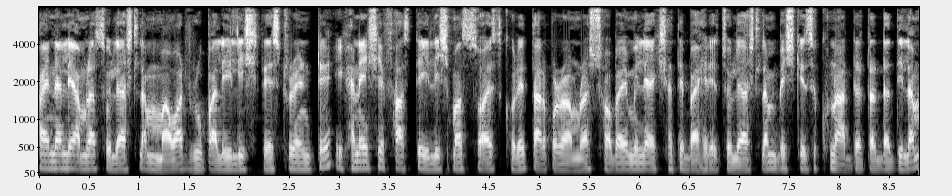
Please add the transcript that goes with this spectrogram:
ফাইনালি আমরা চলে আসলাম মাওয়ার রূপালী ইলিশ রেস্টুরেন্টে এখানে এসে ফার্স্টে ইলিশ মাছ চয়েস করে, তারপর আমরা সবাই মিলে একসাথে বাইরে চলে আসলাম। বেশ কিছুক্ষণ আড্ডা টাড্ডা দিলাম।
